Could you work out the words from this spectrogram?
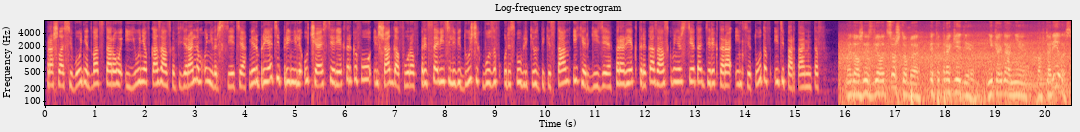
прошла сегодня, 22 июня, в Казанском федеральном университете. В мероприятии приняли участие ректор КФУ Ильшат Гафуров, представители ведущих вузов у Республики Узбекистан и Киргизии, проректоры Казанского университета, директора институтов и департаментов. Мы должны сделать все, чтобы эта трагедия никогда не повторилась,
